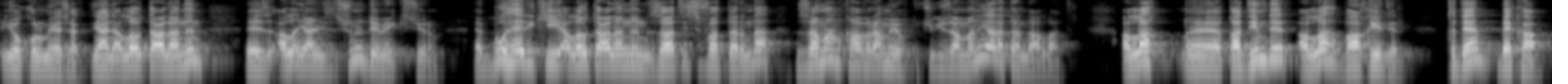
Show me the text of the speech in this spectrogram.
yok olmayacak. Yani Allahu Teala'nın e, yani şunu demek istiyorum. E, bu her iki Allahu Teala'nın zati sıfatlarında zaman kavramı yoktur. Çünkü zamanı yaratan da Allah'tır. Allah e, kadimdir, Allah bakidir. Kıdem, beka.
